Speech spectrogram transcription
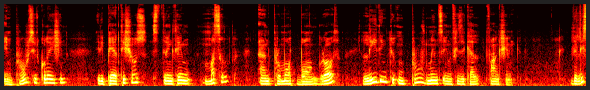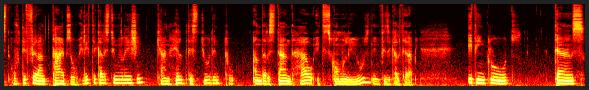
improve circulation, repair tissues, strengthen muscle, and promote bone growth, leading to improvements in physical functioning. The list of different types of electrical stimulation can help the student to understand how it is commonly used in physical therapy. It includes TENS,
